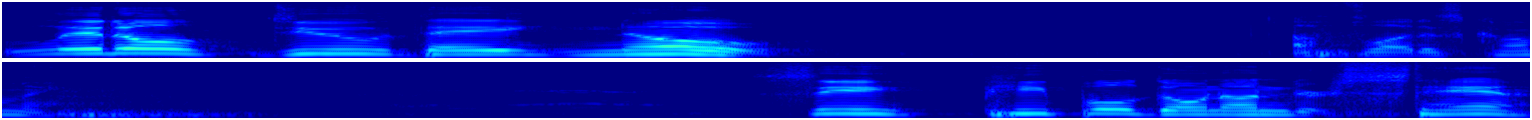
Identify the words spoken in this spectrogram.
Little do they know a flood is coming. See, people don't understand.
